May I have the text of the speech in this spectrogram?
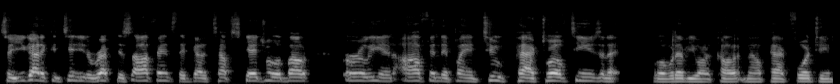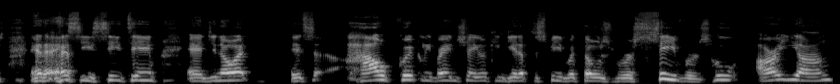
So you got to continue to rep this offense. They've got a tough schedule about early and often. They're playing two Pac 12 teams and a well, whatever you want to call it now, Pac four teams and an SEC team. And you know what? It's how quickly Brayden Schager can get up to speed with those receivers who are young,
